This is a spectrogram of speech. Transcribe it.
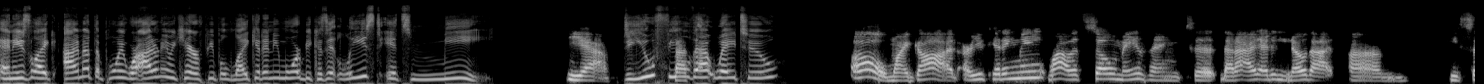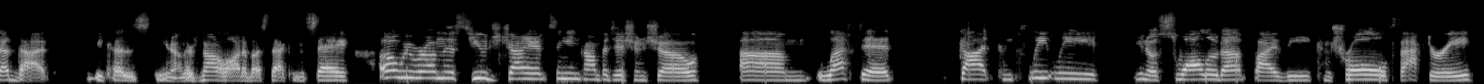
And he's like, I'm at the point where I don't even care if people like it anymore because at least it's me. Yeah. Do you feel that way too? Oh my God. Are you kidding me? Wow, that's so amazing to that I, I didn't know that. Um he said that because, you know, there's not a lot of us that can say, Oh, we were on this huge giant singing competition show, um, left it, got completely, you know, swallowed up by the control factory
